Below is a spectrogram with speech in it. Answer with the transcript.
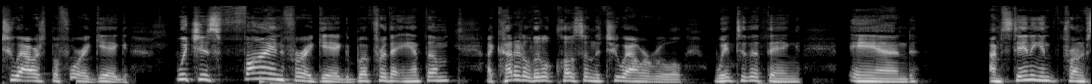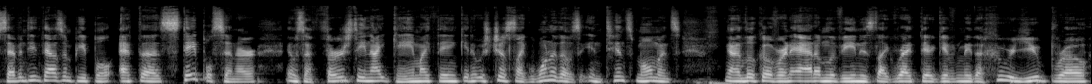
two hours before a gig, which is fine for a gig, but for the anthem, I cut it a little close on the two hour rule. Went to the thing, and I'm standing in front of 17,000 people at the Staples Center. It was a Thursday night game, I think. And it was just like one of those intense moments. And I look over and Adam Levine is like right there giving me the, who are you, bro?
